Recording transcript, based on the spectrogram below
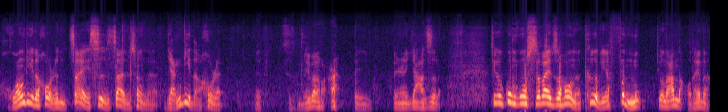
皇帝的后人再次战胜了炎帝的后人，这这没办法啊，被。被人压制了，这个共工失败之后呢，特别愤怒，就拿脑袋呢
